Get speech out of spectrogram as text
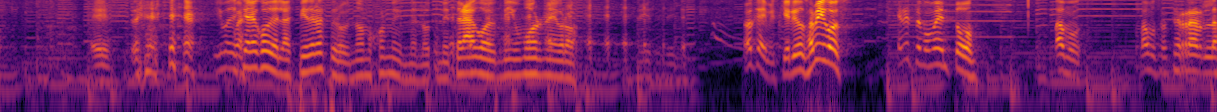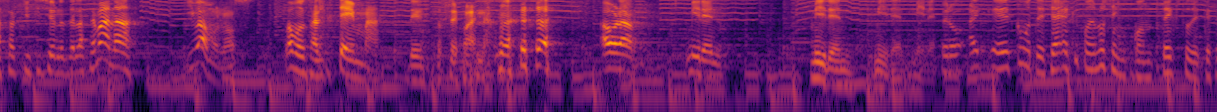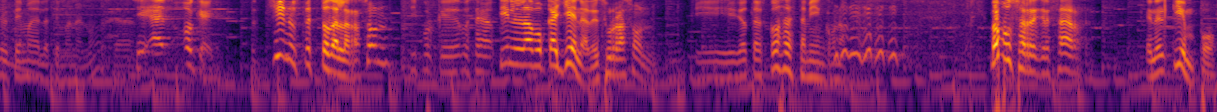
Este. Iba a decir algo de las piedras, pero no, mejor me, me lo- me trago mi humor negro. Sí, sí, sí. Ok, mis queridos amigos, en este momento vamos, vamos a cerrar las adquisiciones de la semana y vámonos, vamos al tema de esta semana. Ahora, miren, miren, miren, miren. Pero hay- es como te decía, hay que ponernos en contexto de qué es el tema de la semana, ¿no? O sea, Sí, eh, ok, tiene usted toda la razón, sí, porque, o sea, tiene la boca llena de su razón. y de otras cosas también, como no. Vamos a regresar en el tiempo.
